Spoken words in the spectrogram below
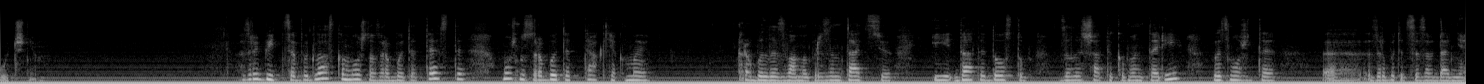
учням. Зробіть це, будь ласка, можна зробити тести, можна зробити так, як ми робили з вами презентацію, і дати доступ, залишати коментарі. Ви зможете зробити це завдання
